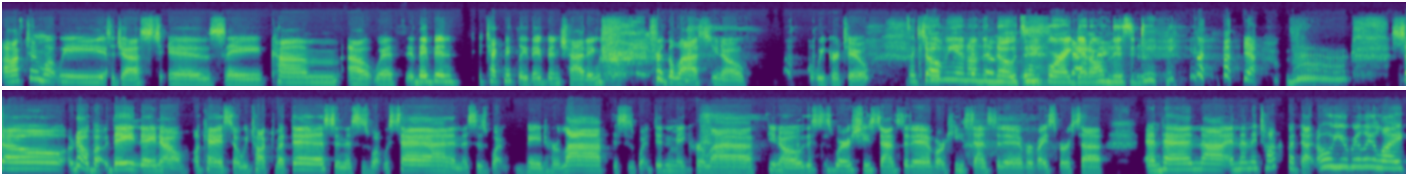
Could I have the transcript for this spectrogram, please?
Often, what we suggest is they come out with, they've been, technically, they've been chatting for the last, you know, week or two. It's like So- fill me in on the notes before I get on this date. so no, but they they know. Okay, so we talked about this, and this is what was said, and this is what made her laugh. This is what didn't make her laugh. You know, this is where she's sensitive, or he's sensitive, or vice versa. And then uh, and then they talk about that. Oh, you really like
